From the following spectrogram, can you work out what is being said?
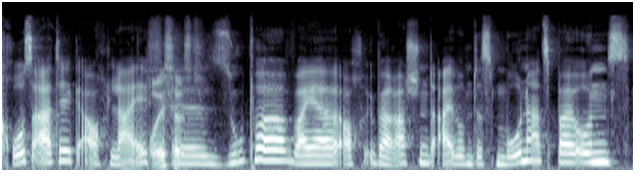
Großartig, auch live. Äußerst. Äh, super, war ja auch überraschend Album des Monats bei uns.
